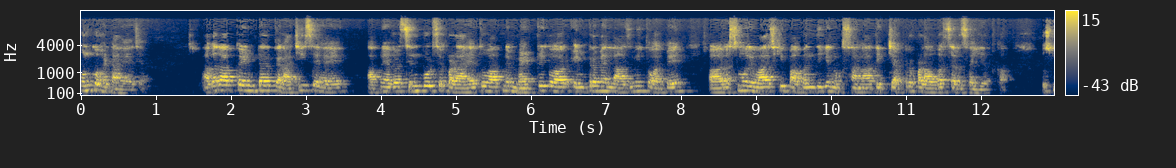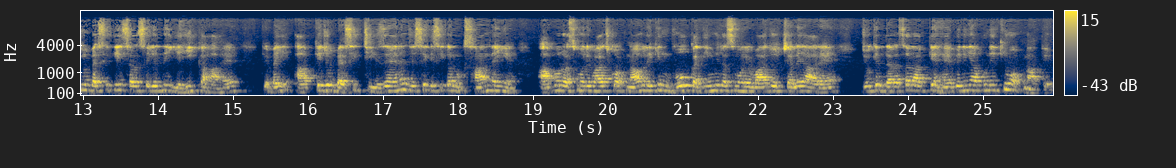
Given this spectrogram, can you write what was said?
उनको हटाया जाए। अगर आपका इंटर कराची से है, आपने अगर सिंध बोर्ड से पढ़ा है तो आपने मैट्रिक और इंटर में लाजमी तौर पे रस्म रिवाज की पाबंदी के नुकसान एक चैप्टर पढ़ा होगा, सर सैयद का। उसमें बेसिकली सर सैयद ने यही कहा है कि भाई आपके जो बेसिक चीज़ें हैं ना, जिससे किसी का नुकसान नहीं है, आप वो रस्म रिवाज को अपनाओ, लेकिन वो कदीमी रस्म रिवाज जो चले आ रहे हैं, जो कि दरअसल आपके हैं भी नहीं, आप उन्हें क्यों अपनाते हो?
